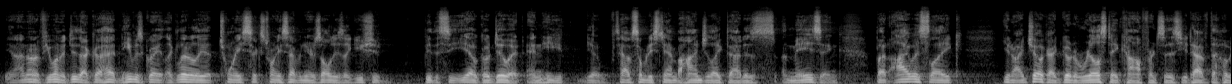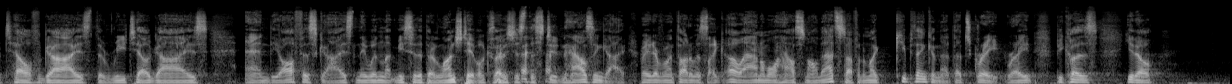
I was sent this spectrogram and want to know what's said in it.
you know, I don't know if you want to do that, go ahead. And he was great. Like, literally at 26, 27 years old, he's like, you should be the CEO, go do it. And he, you know, to have somebody stand behind you like that is amazing. But I was like, you know, I joke I'd go to real estate conferences. You'd have the hotel guys, the retail guys, and the office guys, and they wouldn't let me sit at their lunch table because I was just the student housing guy, right? Everyone thought it was like, oh, Animal House and all that stuff. And I'm like, keep thinking that. That's great, right? Because, you know,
